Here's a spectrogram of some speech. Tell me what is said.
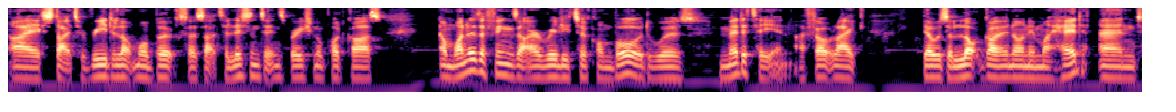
I started to read a lot more books. I started to listen to inspirational podcasts. And one of the things that I really took on board was meditating. I felt like there was a lot going on in my head and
